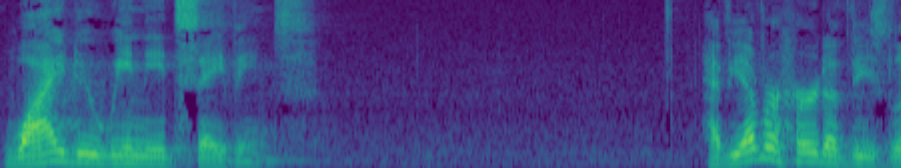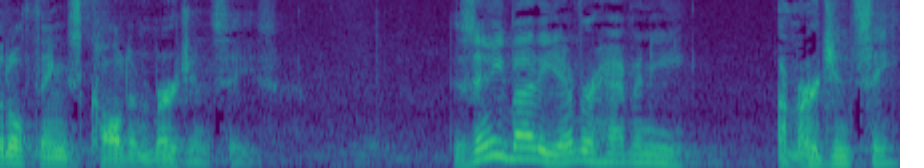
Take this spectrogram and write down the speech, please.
Why do we need savings? Have you ever heard of these little things called emergencies? Does anybody ever have any emergency?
